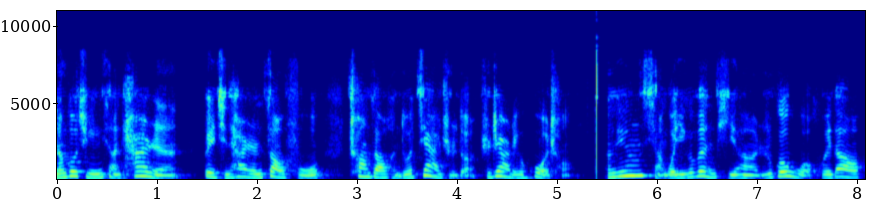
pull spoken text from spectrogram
能够去影响他人。为其他人造福、创造很多价值的是这样的一个过程。曾经想过一个问题哈，如果我回到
